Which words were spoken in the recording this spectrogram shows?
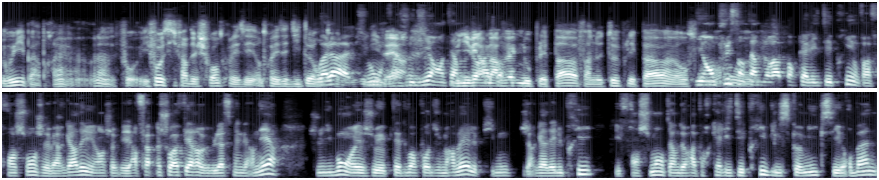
Oui, bah après, euh, voilà, il faut, il faut aussi faire des choix entre les, entre les éditeurs, Voilà, entre les enfin, je veux dire en termes de L'univers rapport- Marvel nous plaît pas, enfin ne te plaît pas en Et en moment, plus, en euh, termes de rapport qualité-prix, enfin, franchement, j'avais regardé, hein, j'avais enfin, un choix à faire euh, la semaine dernière. Je me dis, bon, ouais, je vais peut-être voir pour du Marvel. Puis bon, j'ai regardé le prix. Et franchement, en termes de rapport qualité-prix, Bills Comics et Urban,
